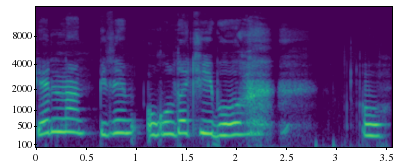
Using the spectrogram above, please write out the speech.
Gelin lan bizim okuldaki bu. oh.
